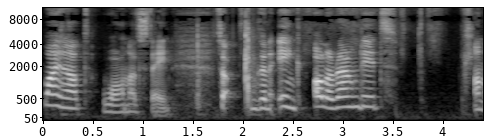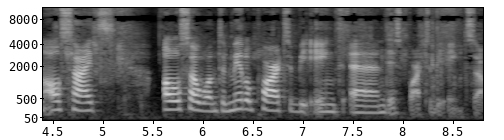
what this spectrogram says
Why not walnut stain? So I'm going to ink all around it on all sides. Also I want the middle part to be inked and this part to be inked. So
